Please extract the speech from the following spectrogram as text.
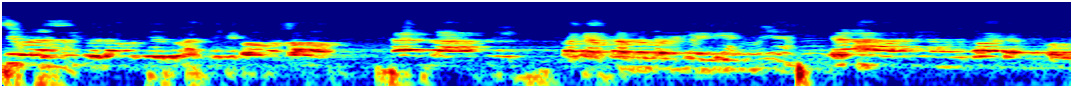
জীবনের মৃত যাবতীয় দুঃখ থেকে তওবা সহ আল্লাহ আপনি তাকে আপনার নজরে দিয়ে দিন ইয়া আলামিন আমাদের দোয়া আপনি কবুল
